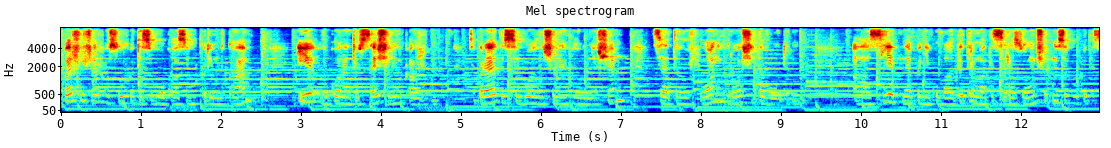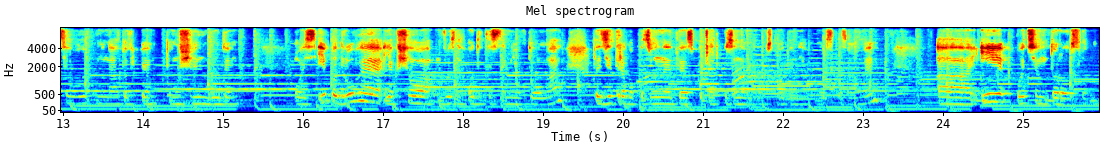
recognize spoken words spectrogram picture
В першу чергу слухайте свого класного керівника і виконуйте все, що він каже. Збирайте з собою лише найголовніше це телефон, гроші та воду. Слід не панікувати, триматися разом, щоб не загубитися у великому натовпі, тому що він буде. Ось і по-друге, якщо ви знаходитесь самі вдома, тоді треба подзвонити спочатку за номером 101, як ви сказали, і потім дорослим.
